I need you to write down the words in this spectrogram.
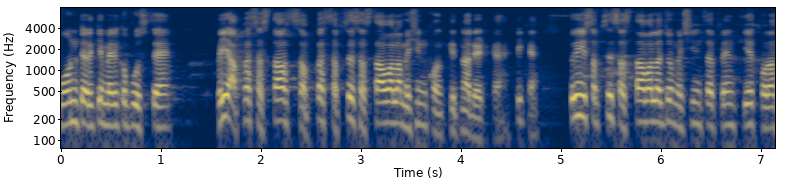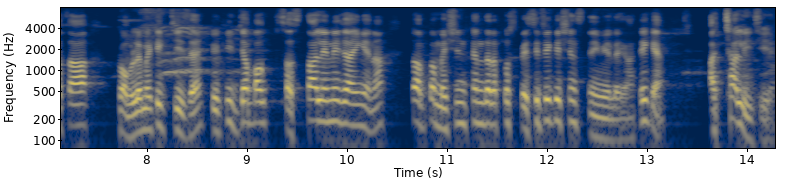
फ़ोन करके मेरे को पूछते हैं भैया आपका सस्ता, सबका सबसे सस्ता वाला मशीन कौन, कितना रेट का है? ठीक है? तो ये सबसे सस्ता वाला जो मशीन है फ्रेंड्स ये थोड़ा सा प्रॉब्लमेटिक चीज़ है, क्योंकि जब आप सस्ता लेने जाएँगे ना तो आपका मशीन के अंदर आपको स्पेसिफिकेशंस नहीं मिलेगा, ठीक है? अच्छा लीजिए,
